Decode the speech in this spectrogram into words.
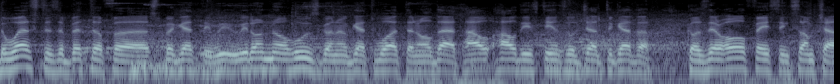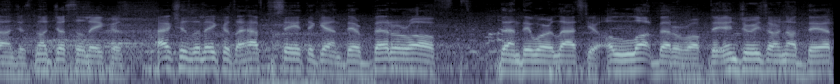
The West is a bit of uh, spaghetti. We, we don't know who's gonna get what and all that. How how these teams will gel together because they're all facing some challenges, not just the Lakers. Actually, the Lakers. I have to say it again. They're better off than they were last year. A lot better off. The injuries are not there.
